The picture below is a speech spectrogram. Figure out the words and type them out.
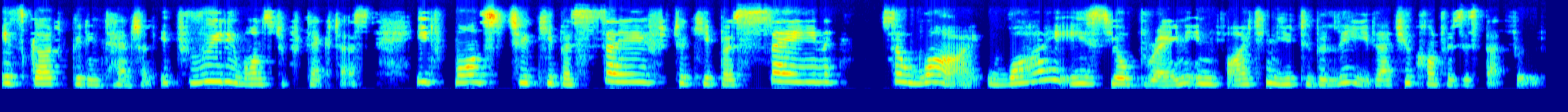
it's got good intention. It really wants to protect us. It wants to keep us safe, to keep us sane. So why? Why is your brain inviting you to believe that you can't resist that food?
